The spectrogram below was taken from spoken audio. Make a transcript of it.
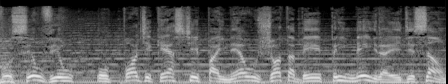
Você ouviu o podcast Painel JB, primeira edição.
